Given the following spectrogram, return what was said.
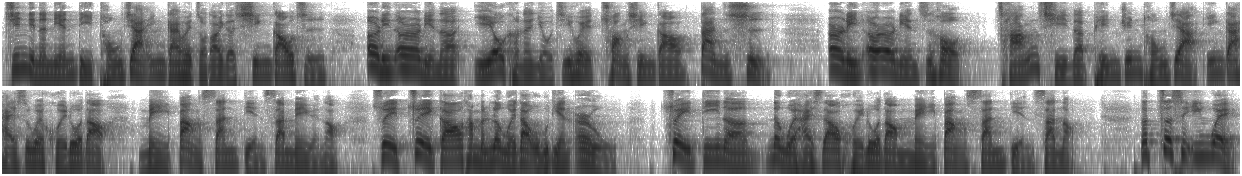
今年的年底铜价应该会走到一个新高值。二零二二年呢，也有可能有机会创新高，但是二零二二年之后，长期的平均铜价应该还是会回落到每磅三点三美元哦。所以最高他们认为到五点二五，最低呢认为还是要回落到每磅三点三哦。那这是因为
